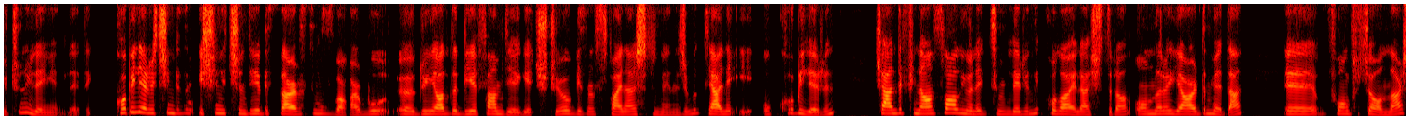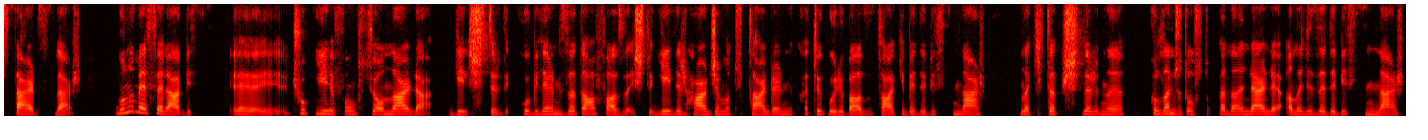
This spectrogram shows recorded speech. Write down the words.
bütünüyle yeniledik. KOBİ'ler için bizim işin için diye bir servisimiz var. Bu e, dünyada BFM diye geçiyor. Business Financial Management. Yani o KOBİ'lerin kendi finansal yönetimlerini kolaylaştıran, onlara yardım eden e, fonksiyonlar, servisler. Bunu mesela biz e, çok yeni fonksiyonlarla geliştirdik. KOBİ'lerimize daha fazla işte gelir harcama tutarlarını kategori bazlı takip edebilsinler, nakit akışlarını kullanıcı dostu panellerle analiz edebilsinler,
